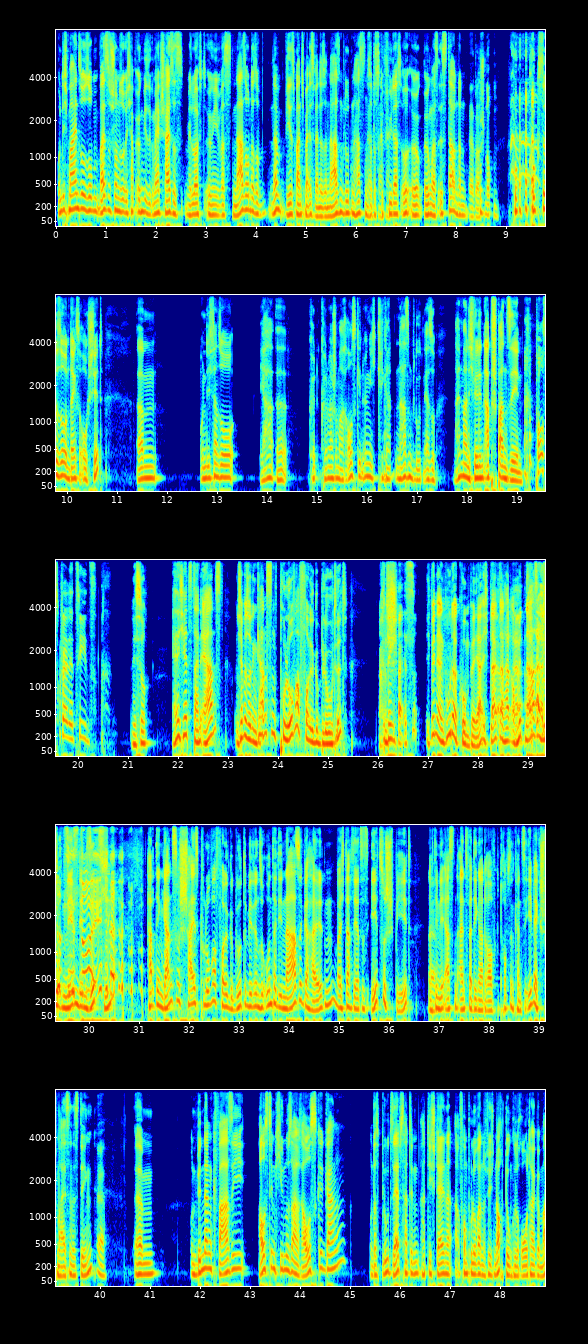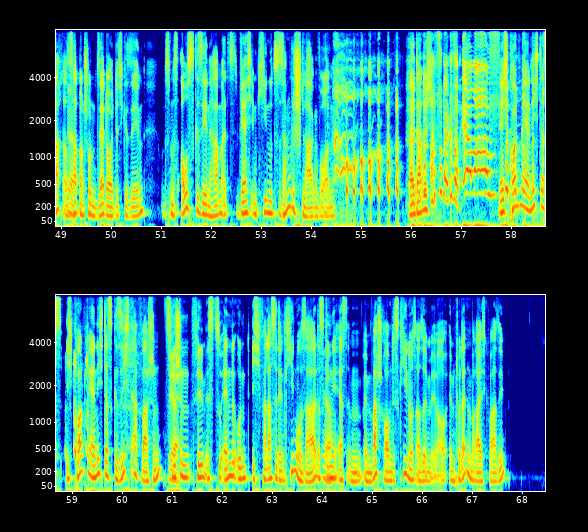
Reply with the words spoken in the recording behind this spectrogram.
Und ich meine so, so, weißt du schon, so, ich habe irgendwie so gemerkt, scheiße, es, mir läuft irgendwie was Nase runter, so, ne, wie es manchmal ist, wenn du so Nasenbluten hast und so das Gefühl hast, oh, ir- irgendwas ist da und dann Ja, doch Schnuppen. guck, guckst du so und denkst, oh shit. Ähm, und ich dann so, ja, äh, können, können wir schon mal rausgehen irgendwie? Ich krieg grad Nasenbluten. Er so, nein, Mann, ich will den Abspann sehen. Post-Credit-Scenes. Und ich so, ehrlich jetzt, dein Ernst? Und ich habe mir so den ganzen Pullover voll geblutet. Und denk, Scheiße. ich bin ja ein guter Kumpel, ja. Ich bleib dann halt auch mit Nasenbluten neben dem durch. sitzen. Hab den ganzen scheiß Pullover voll geblutet, mir den so unter die Nase gehalten, weil ich dachte, jetzt ist eh zu spät. Nachdem die ersten ein, zwei Dinger drauf getroffen sind, kannst du eh wegschmeißen, das Ding. Ja. Ähm, und bin dann quasi aus dem Kinosaal rausgegangen. Und das Blut selbst hat, den, hat die Stellen vom Pullover natürlich noch dunkelroter gemacht. Also, das Ja. hat man schon sehr deutlich gesehen. Und es muss ausgesehen haben, als wäre ich im Kino zusammengeschlagen worden. Weil dadurch, Hast du dann gesagt, er war's? ja, ich konnte mir ja nicht das, ich konnte mir ja nicht das Gesicht abwaschen zwischen Film ist zu Ende und ich verlasse den Kinosaal. Das Ja. ging ja erst im, im Waschraum des Kinos, also im, im Toilettenbereich quasi.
